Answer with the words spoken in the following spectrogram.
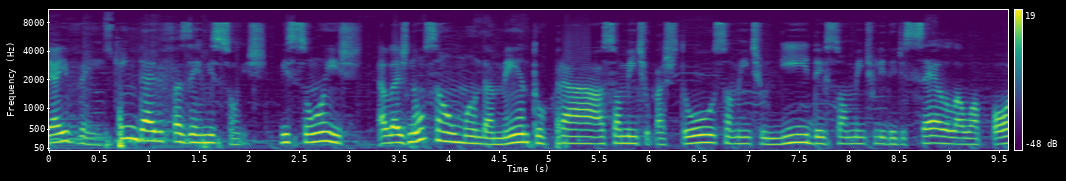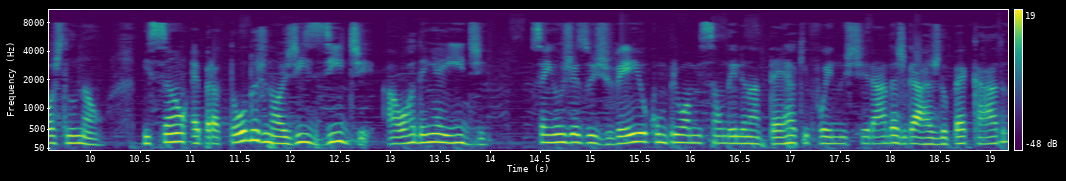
E aí vem, quem deve fazer missões? Missões, elas não são um mandamento para somente o pastor, somente o líder, somente o líder de célula, o apóstolo, não. Missão é para todos nós, diz ide, a ordem é ide. O Senhor Jesus veio, cumpriu a missão dele na terra, que foi nos tirar das garras do pecado,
